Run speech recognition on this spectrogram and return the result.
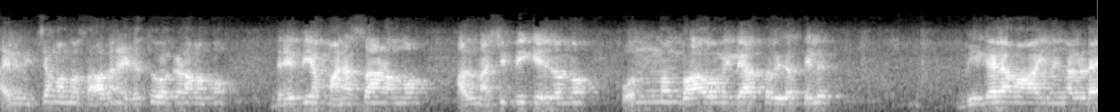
അതിന് മിച്ചം വന്നോ സാധനം എടുത്തു വെക്കണമെന്നോ ദ്രവ്യം മനസ്സാണെന്നോ അത് നശിപ്പിക്കരുതെന്നോ ഒന്നും ഭാവമില്ലാത്ത വിധത്തിൽ വികലമായി നിങ്ങളുടെ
